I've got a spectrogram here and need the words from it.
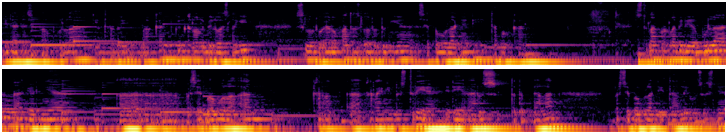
tidak ada sepak bola di Italia bahkan mungkin kalau lebih luas lagi seluruh Eropa atau seluruh dunia sepak bolanya ditangguhkan setelah kurang lebih tiga bulan akhirnya uh, persepak bolaan karena uh, karena ini industri ya jadi harus tetap jalan. Persepak bola di Italia khususnya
